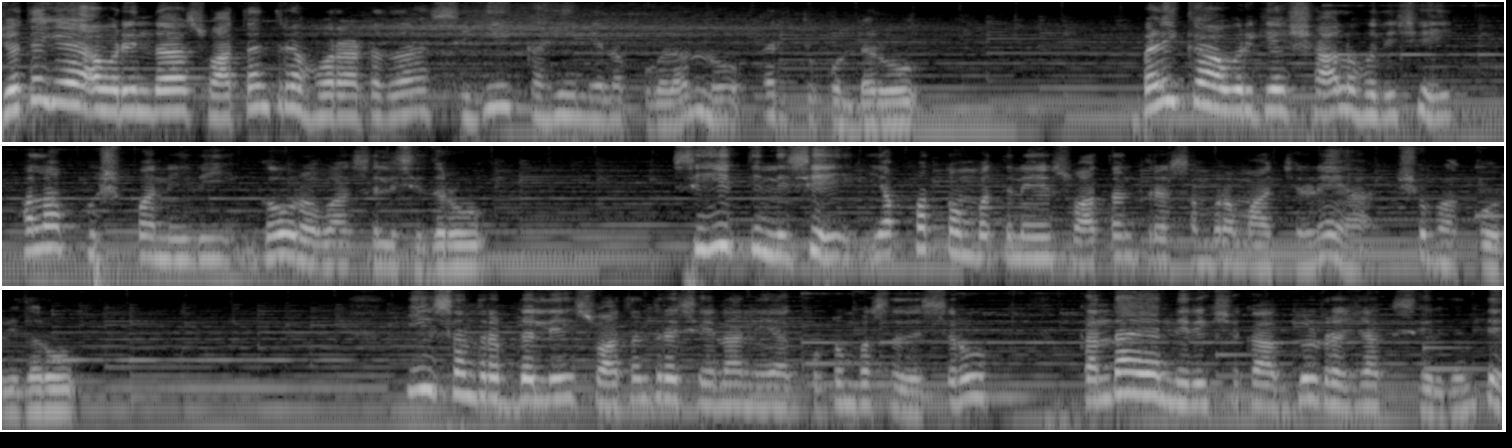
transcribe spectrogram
ಜೊತೆಗೆ ಅವರಿಂದ ಸ್ವಾತಂತ್ರ್ಯ ಹೋರಾಟದ ಸಿಹಿ ಕಹಿ ನೆನಪುಗಳನ್ನು ಅರಿತುಕೊಂಡರು. ಬಳಿಕ ಅವರಿಗೆ ಶಾಲು ಹೊದಿಸಿ ಫಲಪುಷ್ಪ ನೀಡಿ ಗೌರವ ಸಲ್ಲಿಸಿದರು. ಸಿಹಿ ತಿನ್ನಿಸಿ ಎಪ್ಪತ್ತೊಂಬತ್ತನೇ ಸ್ವಾತಂತ್ರ್ಯ ಸಂಭ್ರಮಾಚರಣೆಯ ಶುಭ ಕೋರಿದರು. ಈ ಸಂದರ್ಭದಲ್ಲಿ ಸ್ವಾತಂತ್ರ್ಯ ಸೇನಾನಿಯ ಕುಟುಂಬ ಸದಸ್ಯರು, ಕಂದಾಯ ನಿರೀಕ್ಷಕ ಅಬ್ದುಲ್ ರಜಾಕ್ ಸೇರಿದಂತೆ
